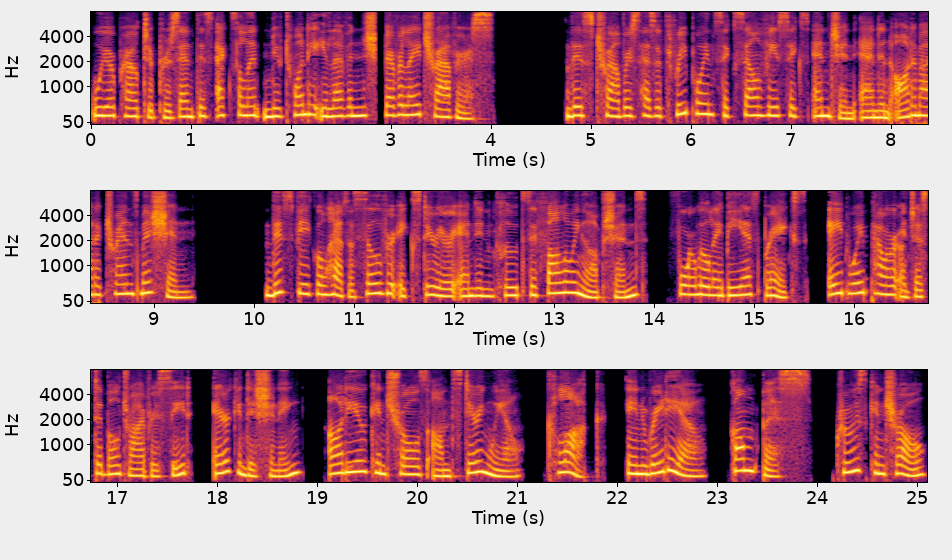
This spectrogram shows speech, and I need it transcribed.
we are proud to present this excellent new 2011 Chevrolet Traverse. This Traverse has a 3.6L V6 engine and an automatic transmission. This vehicle has a silver exterior and includes the following options, 4-wheel ABS brakes, 8-way power adjustable driver seat, air conditioning, audio controls on steering wheel, clock, in radio, compass, cruise control,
